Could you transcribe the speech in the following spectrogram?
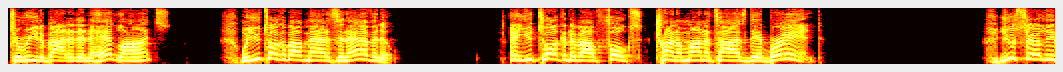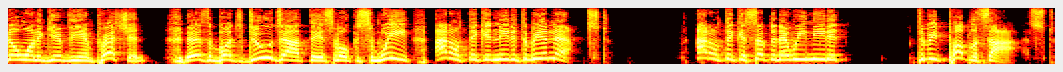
to read about it in the headlines. When you talk about Madison Avenue and you're talking about folks trying to monetize their brand, you certainly don't want to give the impression there's a bunch of dudes out there smoking some weed. I don't think it needed to be announced. I don't think it's something that we needed to be publicized.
